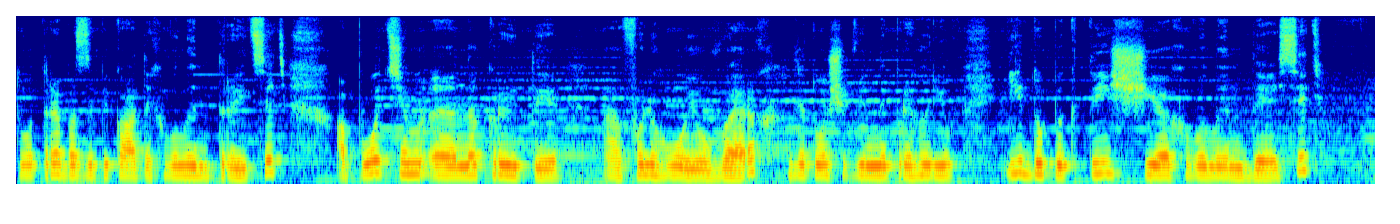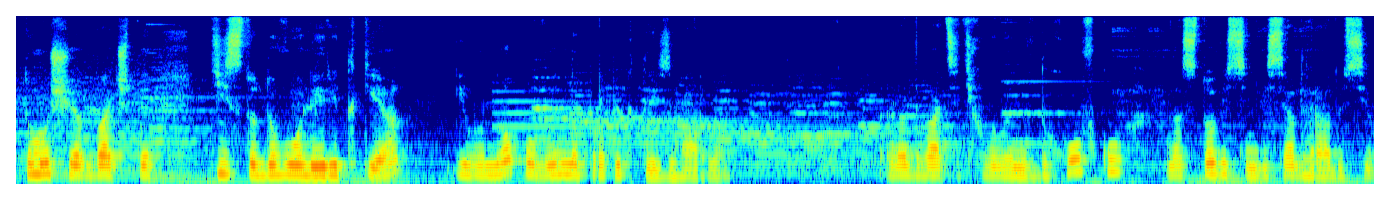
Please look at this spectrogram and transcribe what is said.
то треба запікати хвилин 30, а потім е, накрити е, фольгою вверх, для того, щоб він не пригорів, і допекти ще хвилин 10, тому що, як бачите, тісто доволі рідке і воно повинно пропектись гарно. На 20 хвилин в духовку на 180 градусів.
